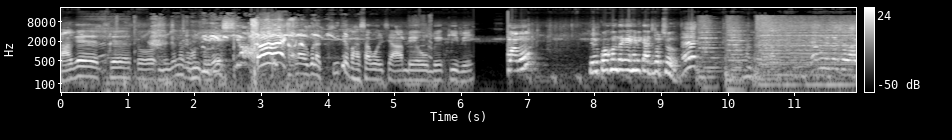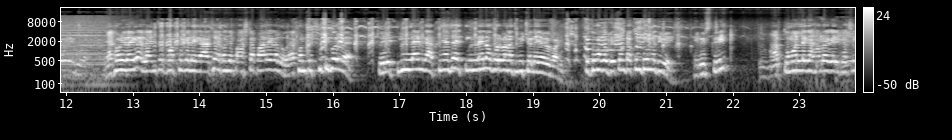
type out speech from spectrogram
লাগেছে তো মেঘানে কখন করবে? শালা ওগুলা কি যে ভাষা বলছে আবে ও বে কি বে? মামু তুমি কখন থেকে এখানে কাজ করছ? এখনই লাগবে লাঞ্চের পর থেকে লেগে আছে এখন যে পাঁচটা পারে গেল এখন ছুটি করবে? তো এই তিন লাইন গা আছে এই তিন লাইনও করবে না, তুমি চলে যাবে বাড়ি। তো তোমাকে বেতনটা কোন না দিবে? হেড মিস্ত্রি? আর তোমার লেগে আমরা গাড়ি খাচ্ছি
